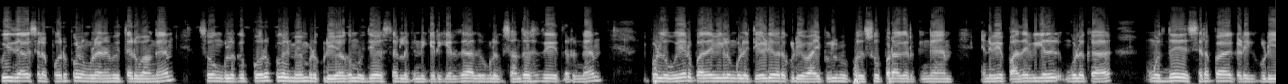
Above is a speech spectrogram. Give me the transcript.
புதிதாக சில பொறுப்புகள் உங்களை நம்பி தருவாங்க. ஸோ உங்களுக்கு பொறுப்புகள் மேம்படக்கூடிய யோகம் உத்தியோகஸ்தர்களுக்கு இன்னைக்கு இருக்கிறது. அது உங்களுக்கு சந்தோஷத்தை தருங்க. இப்பொழுது உயர் பதவிகள் உங்களை தேடி வரக்கூடிய வாய்ப்புகளும் இப்போது சூப்பராக இருக்குங்க. எனவே பதவிகள் உங்களுக்கு வந்து சிறப்பாக கிடைக்கக்கூடிய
